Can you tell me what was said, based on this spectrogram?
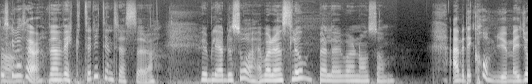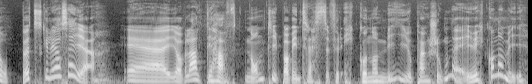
det skulle ja. jag säga. Vem väckte ditt intresse då? Hur blev det så? Var det en slump eller var det någon som Nej, men det kom ju med jobbet skulle jag säga. Eh, jag har väl alltid haft någon typ av intresse för ekonomi och pension är ju ekonomi.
